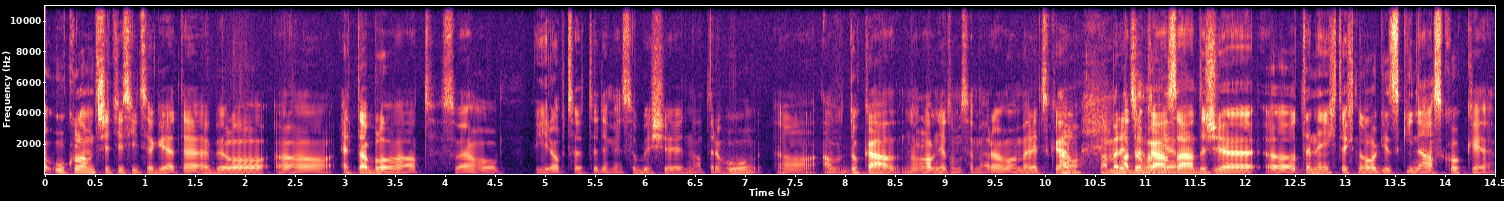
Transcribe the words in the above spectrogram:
uh, úkolem 3000 GT bylo uh, etablovat svého výrobce, tedy Mitsubishi, na trhu uh, a dokázat, no hlavně tomu se v americkém, ano, a dokázat, hlavně. že uh, ten jejich technologický náskok je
